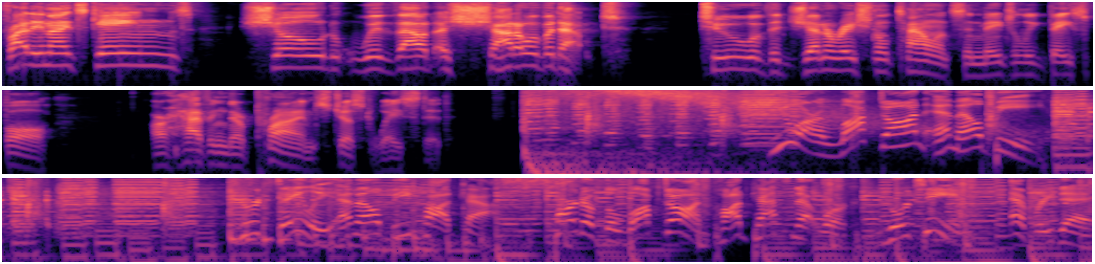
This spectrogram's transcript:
Friday night's games showed without a shadow of a doubt two of the generational talents in Major League Baseball are having their primes just wasted. You are Locked On MLB. Your daily MLB podcast. Part of the Locked On Podcast Network. Your team every day.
